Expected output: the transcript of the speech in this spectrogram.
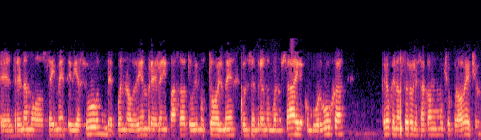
eh, entrenamos seis meses vía Zoom, después en noviembre del año pasado tuvimos todo el mes concentrando en Buenos Aires con burbuja. Creo que nosotros le sacamos mucho provecho,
